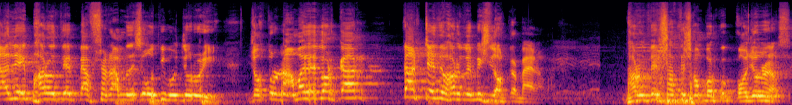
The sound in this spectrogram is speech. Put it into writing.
কাজে ভারতের ব্যবসাটা আমাদের অতীব জরুরি। যতটা আমাদের দরকার, তার চাইতে ভারতের বেশি দরকার বাইরে আমার। ভারতের সাথে সম্পর্ক কজনের আছে?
